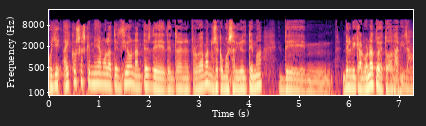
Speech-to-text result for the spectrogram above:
Oye, hay cosas que me llamó la atención antes de, de entrar en el programa, no sé cómo ha salido el tema de, mm, del bicarbonato de toda la vida.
